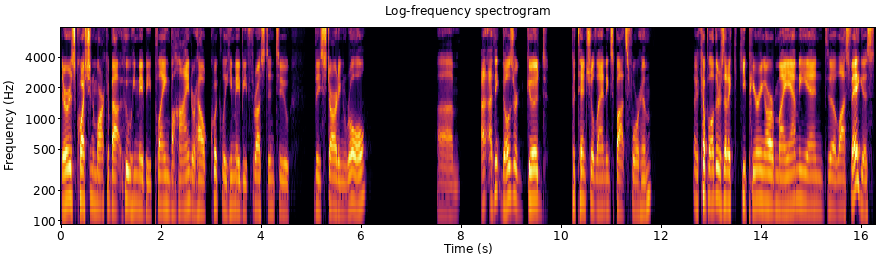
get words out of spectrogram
There is question mark about who he may be playing behind or how quickly he may be thrust into the starting role. Um, I, I think those are good potential landing spots for him. A couple others that I keep hearing are Miami and uh, Las Vegas.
